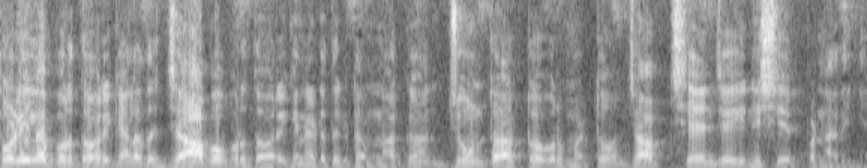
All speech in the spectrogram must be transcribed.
தொழிலை பொறுத்த வரைக்கும் அல்லது ஜாபை பொறுத்த வரைக்கும் எடுத்துக்கிட்டோம்னாக்கும் ஜூன் டு அக்டோபர் மட்டும் ஜாப் சேஞ்சை இனிஷியேட் பண்ணாதீங்க.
